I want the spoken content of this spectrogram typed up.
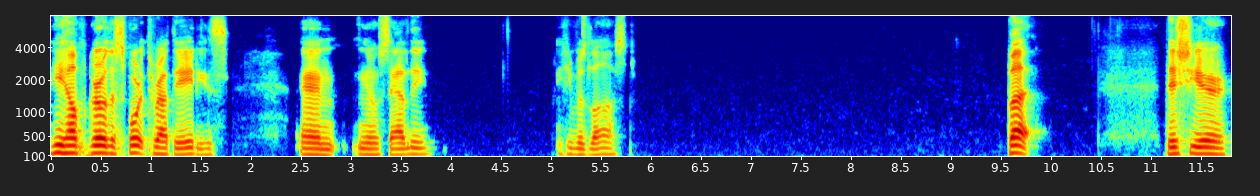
He helped grow the sport throughout the 80s. And, you know, sadly, he was lost. But this year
